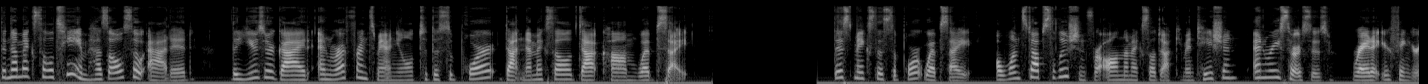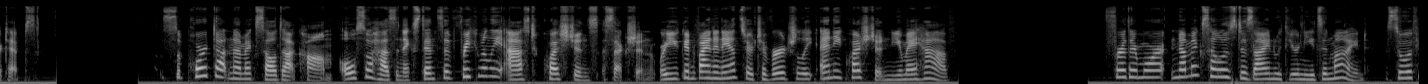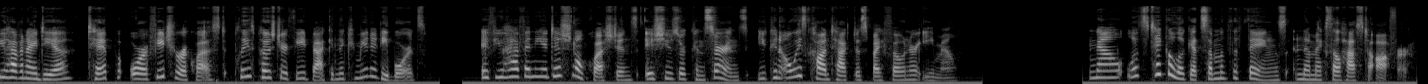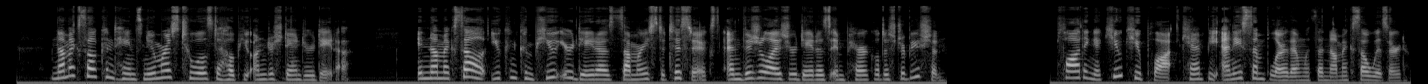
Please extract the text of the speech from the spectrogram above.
The NumXL team has also added the user guide and reference manual to the support.numxl.com website. This makes the support website a one-stop solution for all NumXL documentation and resources right at your fingertips. Support.numxl.com also has an extensive frequently asked questions section where you can find an answer to virtually any question you may have. Furthermore, NumXL is designed with your needs in mind, so if you have an idea, tip, or a feature request, please post your feedback in the community boards. If you have any additional questions, issues, or concerns, you can always contact us by phone or email. Now, let's take a look at some of the things NumXL has to offer. NumXL contains numerous tools to help you understand your data. In NumXL, you can compute your data's summary statistics and visualize your data's empirical distribution. Plotting a QQ plot can't be any simpler than with the NumXL wizard.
